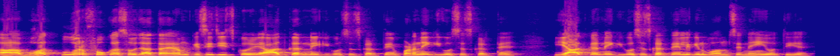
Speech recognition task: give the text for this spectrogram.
आ, बहुत पुअर फोकस हो जाता है। हम किसी चीज़ को याद करने की कोशिश करते हैं पढ़ने की कोशिश करते हैं। याद करने की कोशिश करते हैं लेकिन वो हमसे नहीं होती है।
